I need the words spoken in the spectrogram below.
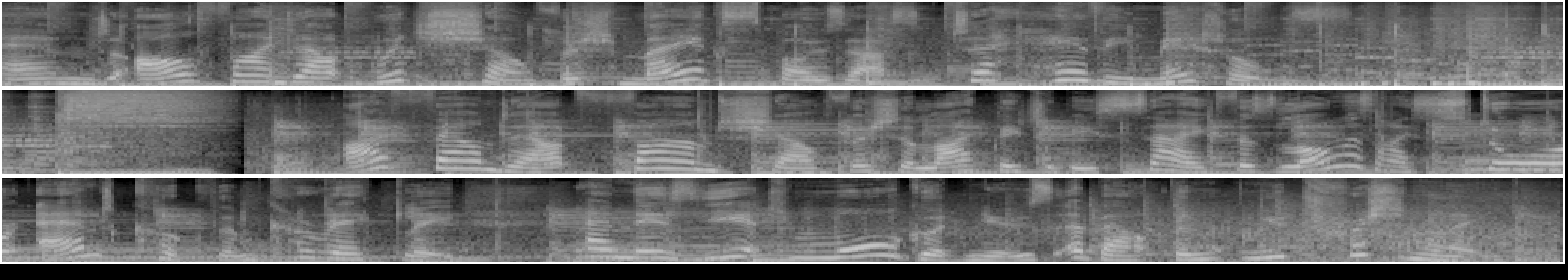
And I'll find out which shellfish may expose us to heavy metals. I've found out farmed shellfish are likely to be safe as long as I store and cook them correctly. And there's yet more good news about them nutritionally.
